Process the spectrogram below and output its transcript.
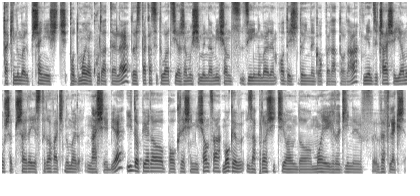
taki numer przenieść pod moją kuratelę, to jest taka sytuacja, że musimy na miesiąc z jej numerem odejść do innego operatora. W międzyczasie ja muszę przerejestrować numer na siebie i dopiero po okresie miesiąca mogę zaprosić ją do mojej rodziny w, we Flexie.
